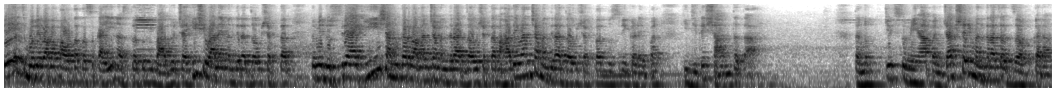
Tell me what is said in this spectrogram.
तेच भोलेबाबा पावतात असं काही नसतं. तुम्ही बाजूच्याही शिवालय मंदिरात जाऊ शकतात. तुम्ही दुसऱ्याही शंकर बाबांच्या मंदिरात जाऊ शकता. महादेवांच्या मंदिरात जाऊ शकतात दुसरीकडे पण की जिथे शांतता आहे. तर नक्कीच तुम्ही ह्या पंचाक्षरी मंत्राचा जप करा.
